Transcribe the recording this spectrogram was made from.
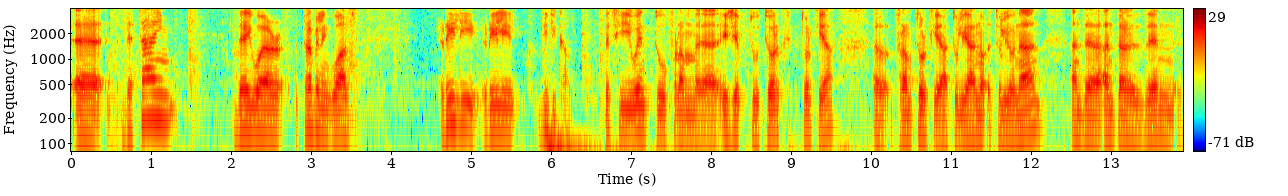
uh, the time they were traveling was really, really difficult. But he went to from uh, Egypt to Turk, Turkey, uh, from Turkey to, Liano, to Lebanon, and uh, then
